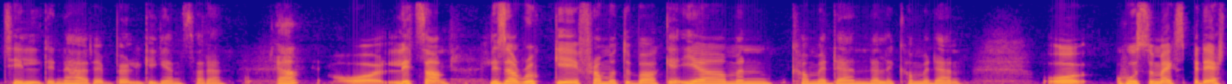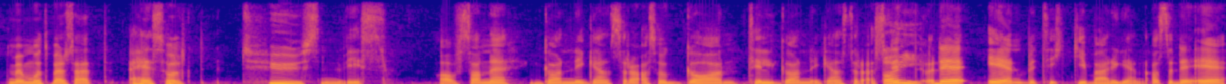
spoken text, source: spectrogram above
til denne her bølgegenseren. Ja. Og litt sånn, litt sånn rookie fram og tilbake. Ja, men hva med den, eller hva med den? Og hun som ekspederte meg, måtte bare si at jeg har solgt tusenvis av sånne Ganni-gensere. Altså garn til Ganni-gensere. Og det er én butikk i Bergen. Altså det er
